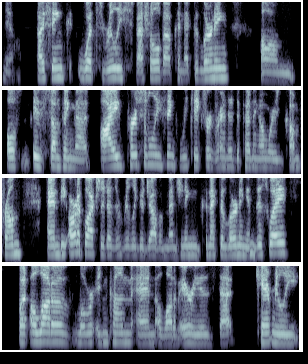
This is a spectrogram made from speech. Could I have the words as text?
Yeah. I think what's really special about connected learning um, also is something that I personally think we take for granted depending on where you come from. And the article actually does a really good job of mentioning connected learning in this way, but a lot of lower income and a lot of areas that can't really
